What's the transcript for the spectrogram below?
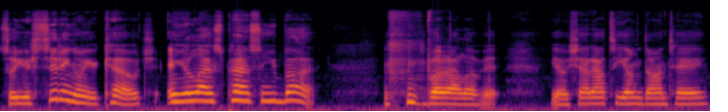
so you're sitting on your couch and your life's passing you by. but I love it. Yo, shout out to young Dante.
